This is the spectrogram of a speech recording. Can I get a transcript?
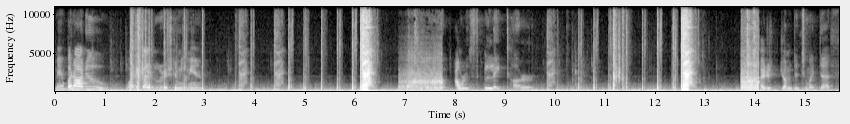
Man, what I do? Why they gotta do this to me, man? Two hours later. I just jumped into my death.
